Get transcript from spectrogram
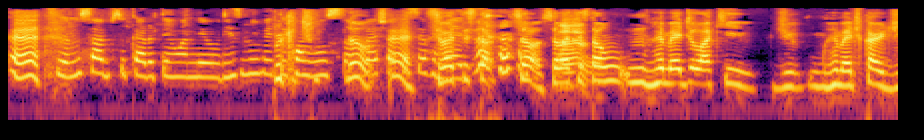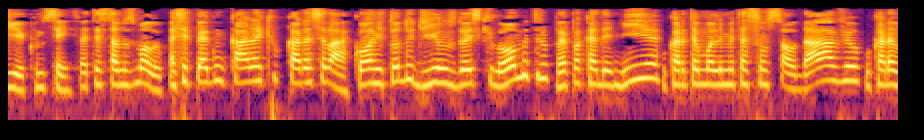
É, Você não sabe se o cara tem um aneurisma e vai porque, ter tipo, convulsão não, vai achar que é, é seu você vai remédio. testar, sei lá, você vai É, testar um, um remédio lá que de um remédio cardíaco, não sei, você vai testar nos malucos. Aí você pega um cara que o cara, sei lá, corre todo dia uns 2 km, vai pra academia, o cara tem uma alimentação saudável, o cara,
